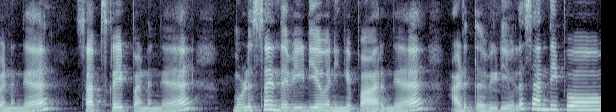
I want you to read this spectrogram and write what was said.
பண்ணுங்கள் சப்ஸ்கிரைப் பண்ணுங்கள் முழுசாக இந்த வீடியோவை நீங்கள் பாருங்கள் அடுத்த வீடியோவில் சந்திப்போம்.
